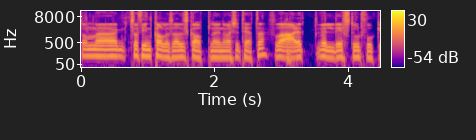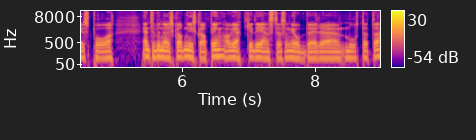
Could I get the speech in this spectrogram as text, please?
som eh, så fint kaller seg det skapende universitetet. Så da er det et veldig stort fokus på entreprenørskap, nyskaping, og vi er ikke de eneste som jobber eh, mot dette.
